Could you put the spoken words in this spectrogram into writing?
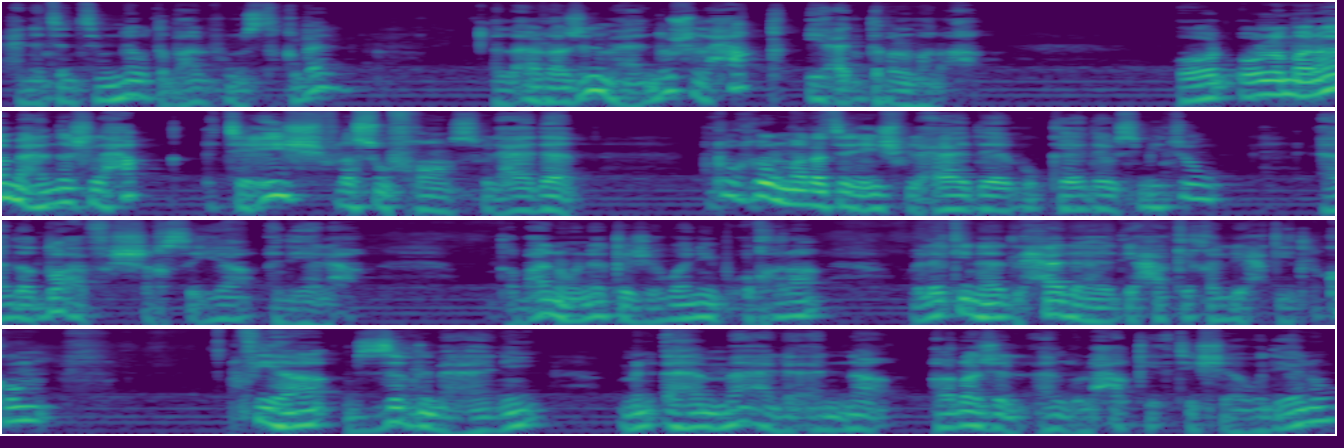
حنا تنتمناو طبعا في المستقبل الراجل ما عندوش الحق يعذب المرأة. والمراه ما عندهاش الحق تعيش في لا سوفرونس في العذاب. كل المراه تعيش في العذاب وكذا وسميتو هذا ضعف الشخصية ديالها. طبعا هناك جوانب أخرى ولكن هذه الحالة هذه حقيقة اللي حكيت لكم. فيها بزاف المعاني من اهمها على أن الرجل عنده الحق يأتي الشهوة ديالو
